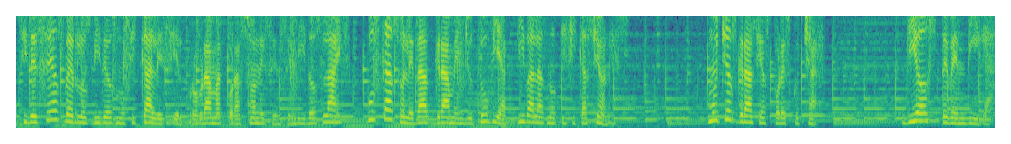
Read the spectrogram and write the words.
Si deseas ver los videos musicales y el programa Corazones Encendidos Live, busca a Soledad Gram en YouTube y activa las notificaciones. Muchas gracias por escuchar. Dios te bendiga.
